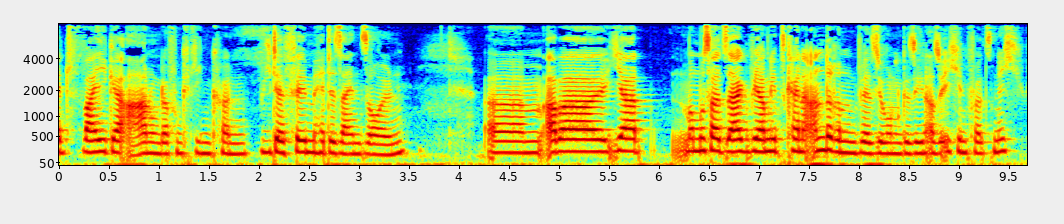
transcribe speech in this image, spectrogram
etwaige Ahnung davon kriegen können, wie der Film hätte sein sollen. Ähm, aber ja, man muss halt sagen, wir haben jetzt keine anderen Versionen gesehen, also ich jedenfalls nicht.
